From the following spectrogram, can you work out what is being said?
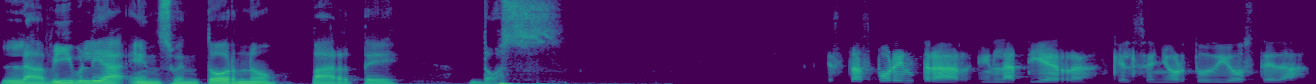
la Biblia en su entorno, parte 2. Estás por entrar en la tierra que el Señor tu Dios te da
